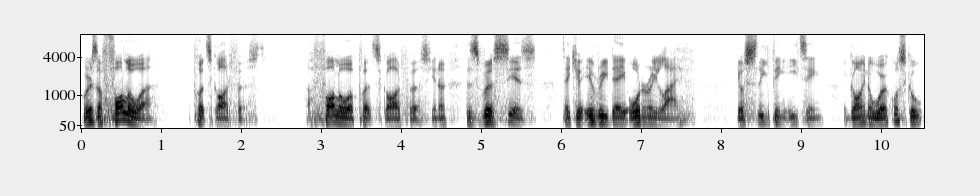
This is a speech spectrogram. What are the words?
Whereas a follower puts God first. A follower puts God first. You know, this verse says, take your everyday, ordinary life, your sleeping, eating, going to work or school,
